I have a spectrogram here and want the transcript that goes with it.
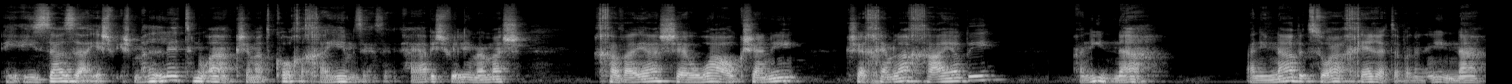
היא, היא זזה, יש, יש מלא תנועה, כשאמרת כוח החיים, זה, זה היה בשבילי ממש חוויה שוואו, כשאני כשהחמלה חיה בי, אני נע. אני נע בצורה אחרת, אבל אני נע.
